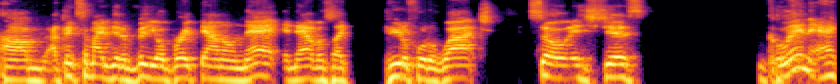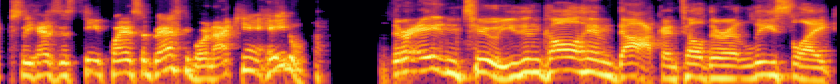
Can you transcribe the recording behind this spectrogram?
um, I think somebody did a video breakdown on that, and that was like beautiful to watch. So it's just Glenn actually has this team playing some basketball, and I can't hate them. They're eight and two. You can call him Doc until they're at least like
